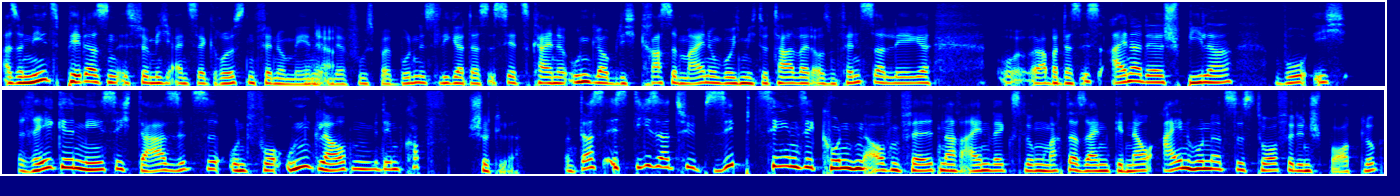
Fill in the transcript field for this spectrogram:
also Nils Petersen ist für mich eines der größten Phänomene ja. in der Fußball-Bundesliga. Das ist jetzt keine unglaublich krasse Meinung, wo ich mich total weit aus dem Fenster lege. Aber das ist einer der Spieler, wo ich regelmäßig da sitze und vor Unglauben mit dem Kopf schüttle. Und das ist dieser Typ. 17 Sekunden auf dem Feld nach Einwechslung macht er sein genau 100. Tor für den Sportclub,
